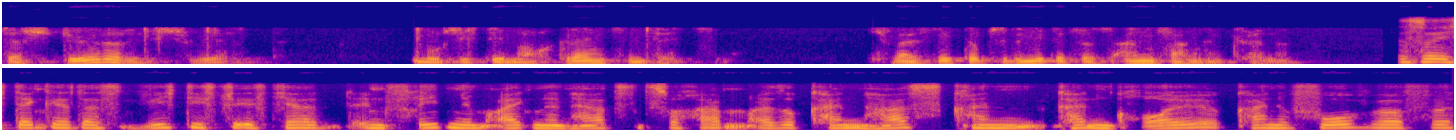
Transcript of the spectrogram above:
zerstörerisch wird, muss ich dem auch Grenzen setzen. Ich weiß nicht, ob Sie damit etwas anfangen können. Also ich denke, das Wichtigste ist ja, den Frieden im eigenen Herzen zu haben. Also keinen Hass, keinen kein Groll, keine Vorwürfe,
